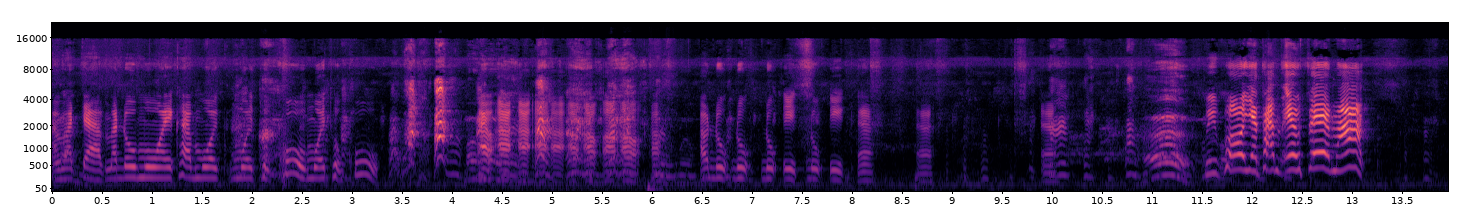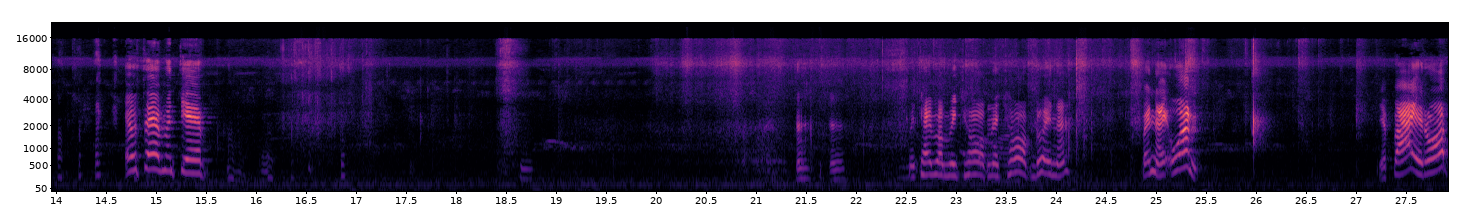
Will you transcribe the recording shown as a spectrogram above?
เอามาจับมาดูมวยค่ะมวยมวยถูกคู่ มวยถูกคู่เอาเอาเอาเอาเอาเอาเอาเอาเอาดุดุดุอีกดุอีกอะอะอะวีโป้อย่าทำเอลเซ่มาก เอลเซ่มันเจ็บอะอะไม่ใช่ว่าไม่ชอบนะชอบด้วยนะ ไปไหนอ้วน อย่าไปรถ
